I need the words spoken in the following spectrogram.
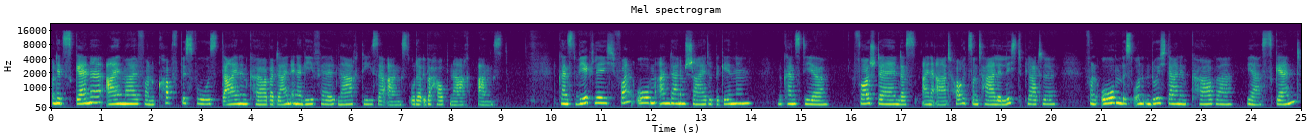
Und jetzt scanne einmal von Kopf bis Fuß deinen Körper, dein Energiefeld nach dieser Angst oder überhaupt nach Angst. Du kannst wirklich von oben an deinem Scheitel beginnen. Du kannst dir vorstellen, dass eine Art horizontale Lichtplatte von oben bis unten durch deinen Körper ja, scannt.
